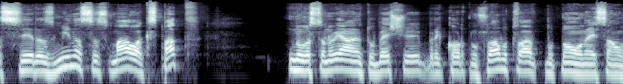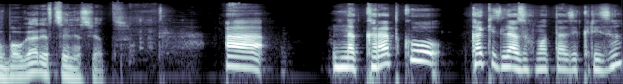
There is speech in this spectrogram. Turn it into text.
се размина с малък спад, но възстановяването беше рекордно слабо. Това отново не е само в България, в целия свят. А накратко, как излязохме от тази криза?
